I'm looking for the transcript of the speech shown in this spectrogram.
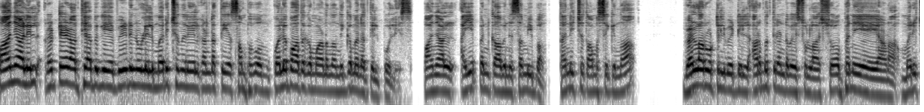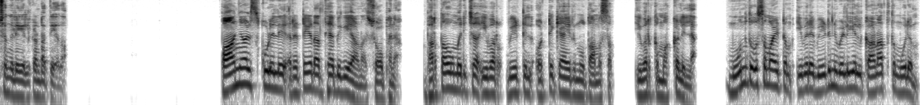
പാഞ്ഞാളിൽ റിട്ടയർഡ് അധ്യാപികയെ വീടിനുള്ളിൽ മരിച്ച നിലയിൽ കണ്ടെത്തിയ സംഭവം കൊലപാതകമാണെന്ന നിഗമനത്തിൽ പോലീസ്. പാഞ്ഞാൾ അയ്യപ്പൻകാവിന് സമീപം തനിച്ചു താമസിക്കുന്ന വെള്ളറോട്ടിൽ വീട്ടിൽ അറുപത്തിരണ്ട് വയസ്സുള്ള ശോഭനയെയാണ് മരിച്ച നിലയിൽ കണ്ടെത്തിയത്. പാഞ്ഞാൾ സ്കൂളിലെ റിട്ടയർഡ് അധ്യാപികയാണ് ശോഭന. ഭർത്താവ് മരിച്ച ഇവർ വീട്ടിൽ ഒറ്റയ്ക്കായിരുന്നു താമസം. ഇവർക്ക് മക്കളില്ല. മൂന്ന് ദിവസമായിട്ടും ഇവരെ വീടിന് വെളിയിൽ കാണാത്തത് മൂലം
